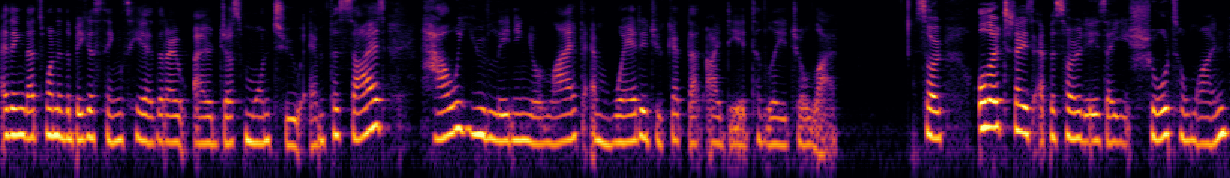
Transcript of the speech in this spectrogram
I think that's one of the biggest things here that I, I just want to emphasize. How are you leading your life, and where did you get that idea to lead your life? So, although today's episode is a shorter one,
